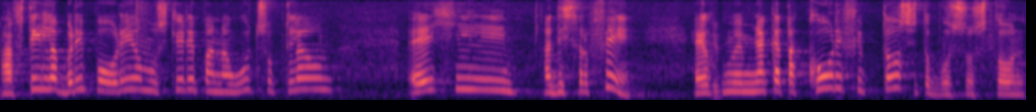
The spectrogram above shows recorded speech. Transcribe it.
Αυτή η λαμπρή πορεία όμως κύριε Παναγούτσο πλέον έχει αντιστραφεί. Έχουμε μια κατακόρυφη πτώση των ποσοστών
